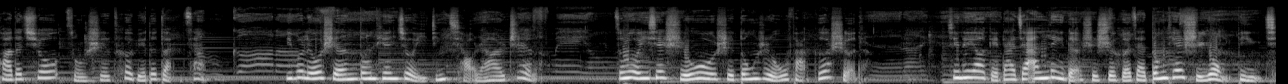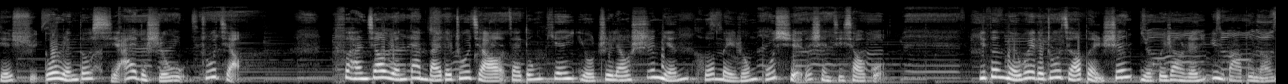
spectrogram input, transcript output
华的秋总是特别的短暂，一不留神，冬天就已经悄然而至了。总有一些食物是冬日无法割舍的。今天要给大家安利的是适合在冬天食用，并且许多人都喜爱的食物——猪脚。富含胶原蛋白的猪脚，在冬天有治疗失眠和美容补血的神奇效果。一份美味的猪脚本身也会让人欲罢不能。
